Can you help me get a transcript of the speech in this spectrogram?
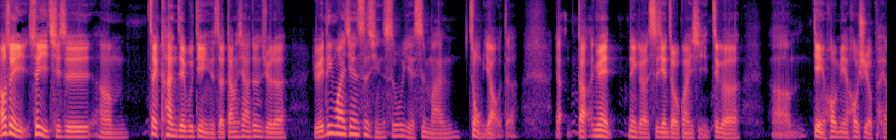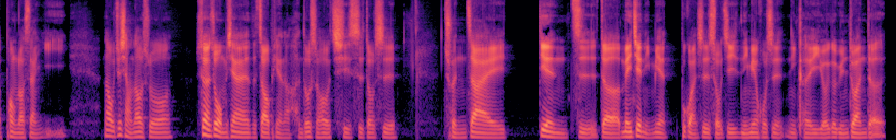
然后，所以，所以其实，嗯，在看这部电影的时候，当下真的觉得有另外一件事情似乎也是蛮重要的。要当因为那个时间轴关系，这个，呃，电影后面后续有碰碰到三一一，那我就想到说，虽然说我们现在的照片啊，很多时候其实都是存在电子的媒介里面，不管是手机里面，或是你可以有一个云端的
